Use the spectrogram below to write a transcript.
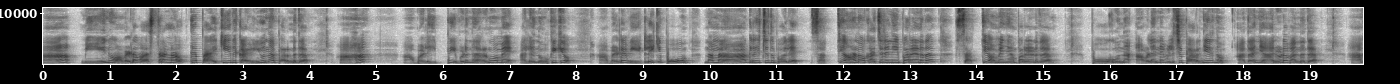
ആ മീനും അവളുടെ വസ്ത്രങ്ങളൊക്കെ പാക്ക് ചെയ്ത് കഴിഞ്ഞു എന്നാ പറഞ്ഞത്. ആഹാ അവൾ ഇപ്പം ഇവിടെ നിന്ന് ഇറങ്ങുമേ അല്ലെ നോക്കിക്കോ. അവളുടെ വീട്ടിലേക്ക് പോവും. നമ്മൾ ആഗ്രഹിച്ചതുപോലെ. സത്യമാണോ കാച്ചരൻ നീ പറയണത്? സത്യം അമ്മേ ഞാൻ പറയണത്. പോകുമെന്ന് അവൾ എന്നെ വിളിച്ച് പറഞ്ഞിരുന്നു. അതാ ഞാനിവിടെ വന്നത്. ആ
